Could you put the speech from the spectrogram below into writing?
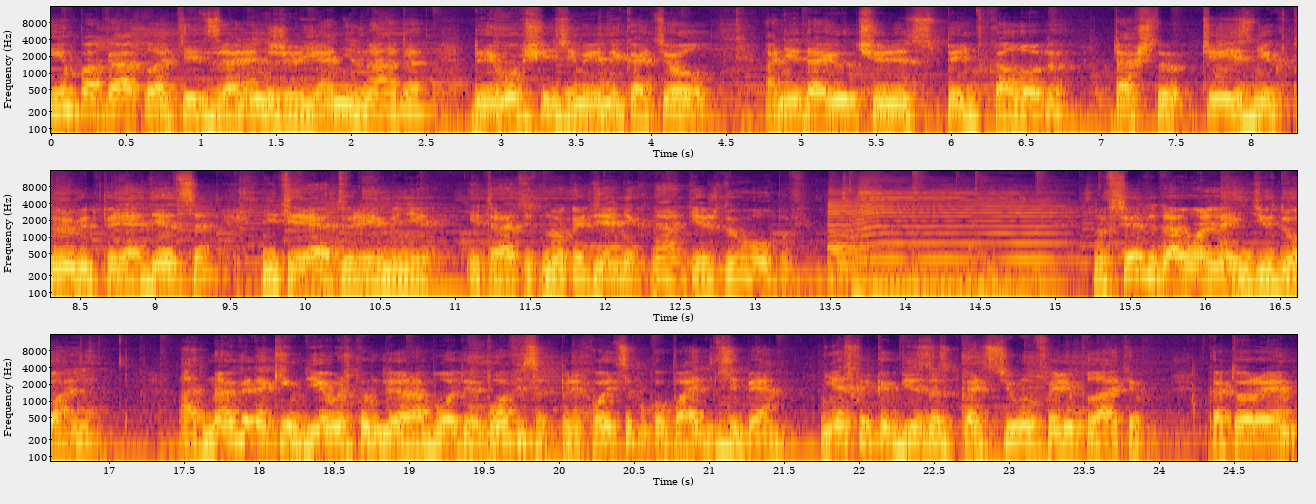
Им пока платить за аренду жилья не надо, да и в общий семейный котел они дают через пень в колоду – так что те из них, кто любит переодеться, не теряют времени и тратят много денег на одежду и обувь. Но все это довольно индивидуально. Однако таким девушкам для работы в офисах приходится покупать для себя несколько бизнес-костюмов или платьев, которые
